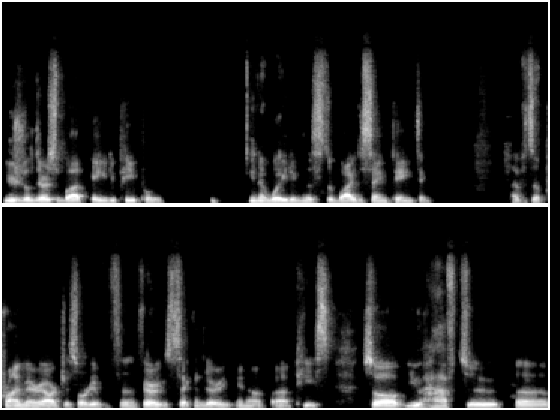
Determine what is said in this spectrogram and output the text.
usually there's about 80 people in a waiting list to buy the same painting. If it's a primary artist or if it's a very secondary you know uh, piece. So you have to uh,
